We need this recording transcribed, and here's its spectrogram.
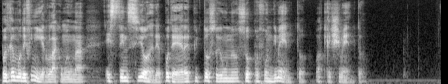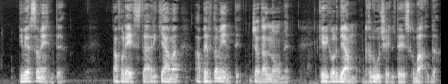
Potremmo definirla come una estensione del potere piuttosto che un suo approfondimento o accrescimento. Diversamente, la foresta richiama apertamente, già dal nome, che ricordiamo traduce il tedesco Wald,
